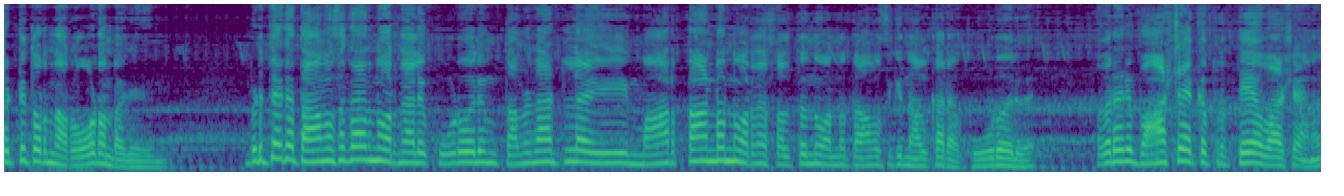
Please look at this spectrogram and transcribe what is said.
വെട്ടി തുറന്ന റോഡുണ്ടാക്കിയത് ഇവിടുത്തെയൊക്കെ താമസക്കാരെന്ന് പറഞ്ഞാൽ കൂടുതലും തമിഴ്നാട്ടിലെ ഈ മാർത്താണ്ഡം എന്ന് പറഞ്ഞ സ്ഥലത്തുനിന്ന് വന്ന് താമസിക്കുന്ന ആൾക്കാരാണ് കൂടുതലും അവരൊരു ഭാഷയൊക്കെ പ്രത്യേക ഭാഷയാണ്.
